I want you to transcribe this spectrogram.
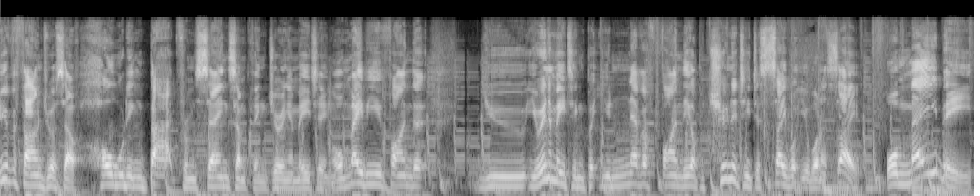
you ever found yourself holding back from saying something during a meeting? Or maybe you find that you, you're in a meeting but you never find the opportunity to say what you want to say. Or maybe,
